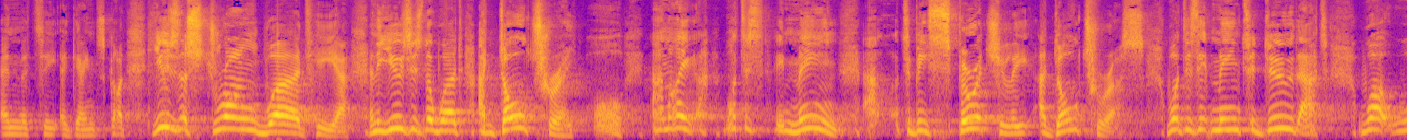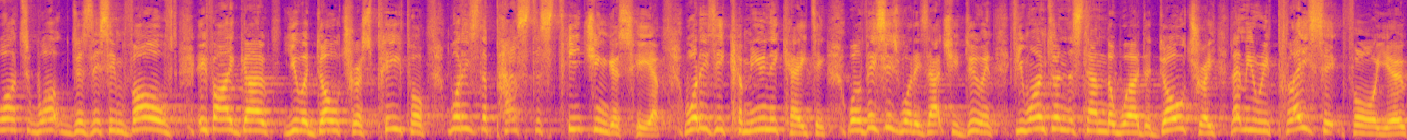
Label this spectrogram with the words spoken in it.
enmity against God? He uses a strong word here, and he uses the word adultery. Oh, am I, what does it mean uh, to be spiritually adulterous? What does it mean to do that? What, what, what does this involve? If I go, you adulterous people, what is the pastor's teaching us here? What is he communicating? Well, this is what he's actually doing. If you want to understand the word adultery, let me replace it for you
